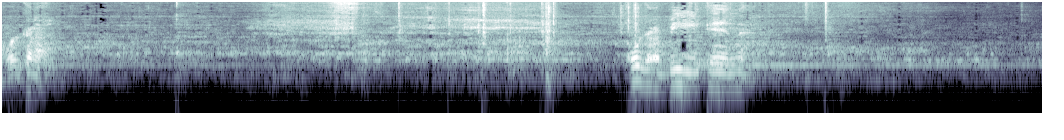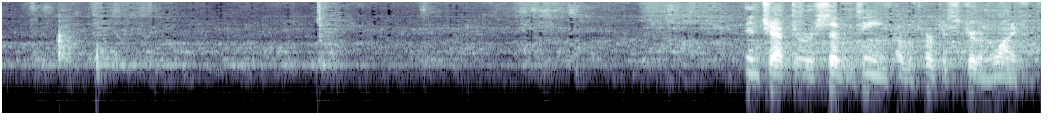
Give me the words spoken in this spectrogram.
Now we're gonna we're gonna be in in chapter 17 of the purpose driven life.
